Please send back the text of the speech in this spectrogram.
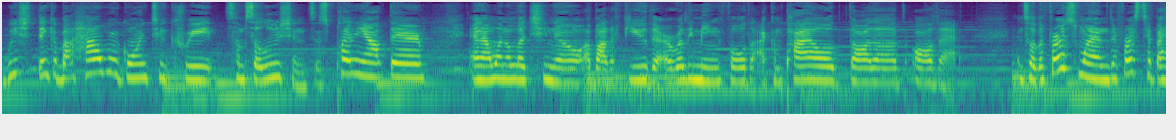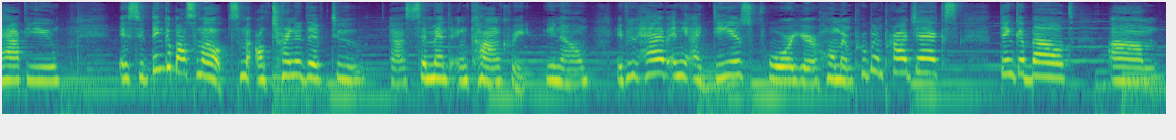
we should think about how we're going to create some solutions. There's plenty out there, and I want to let you know about a few that are really meaningful that I compiled, thought of, all that. And so, the first one, the first tip I have for you is to think about some, some alternative to uh, cement and concrete. You know, if you have any ideas for your home improvement projects, think about um,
